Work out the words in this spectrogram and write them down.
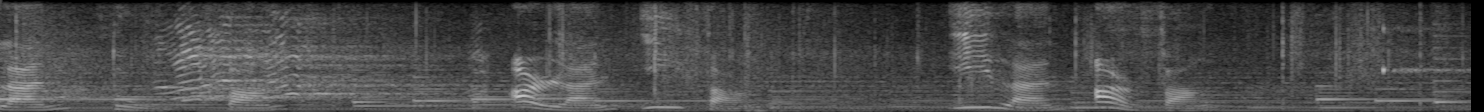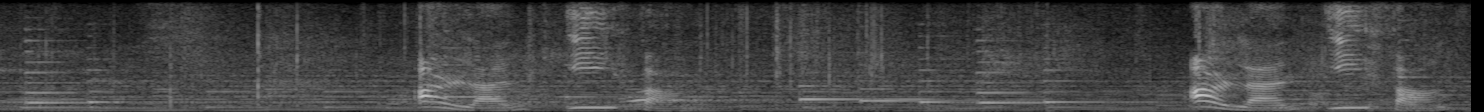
蓝赌房，二蓝一房，一蓝二房，二蓝一房。二蓝一房。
